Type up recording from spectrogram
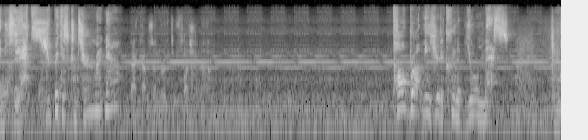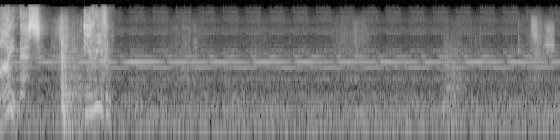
Even here? That's your biggest concern right now? Backup's en route to Flushing out. Paul brought me here to clean up your mess. My mess? Do you even. I can't see shit in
